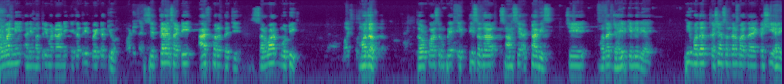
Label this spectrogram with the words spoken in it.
सर्वांनी आणि मंत्रिमंडळाने एकत्रित बैठक घेऊन शेतकऱ्यांसाठी आजपर्यंतची सर्वात मोठी मदत जवळपास रुपये एकतीस हजार सहाशे अठ्ठावीस ची मदत जाहीर केलेली आहे. ही मदत कशा संदर्भात आहे कशी आहे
